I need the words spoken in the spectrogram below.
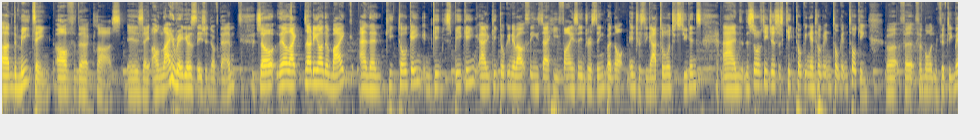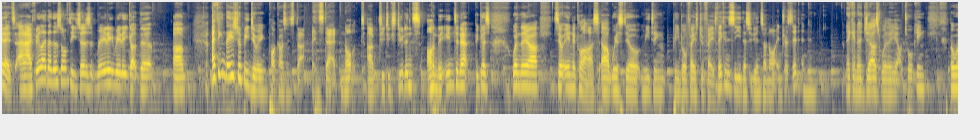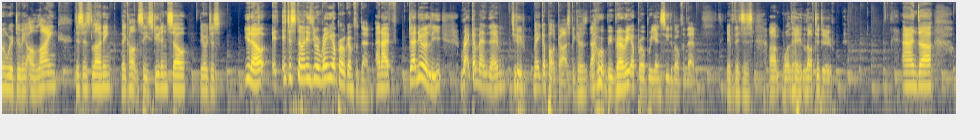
um, the meeting of the class is a online radio station of them. So they're like turning on the mic and then keep talking and keep speaking and keep talking about things that he finds interesting but not interesting at all to students. And the sort of teachers just keep talking and talking and talking and talking uh, for, for more than 15 minutes. And I feel like that the sort of teachers really, really got the um, I think they should be doing podcasts instead, instead, not um, teaching students on the internet because when they are still in the class, uh, we're still meeting people face to face. They can see the students are not interested and then they can adjust whether they are talking. But when we're doing online distance learning, they can't see students, so they will just, you know, it, it just turns into a radio program for them. And I genuinely recommend them to make a podcast because that would be very appropriate and suitable for them if this is um, what they love to do. And uh,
